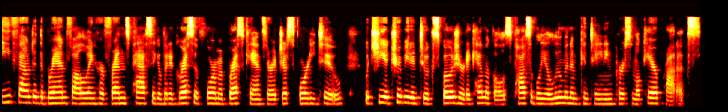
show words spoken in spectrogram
Eve founded the brand following her friend's passing of an aggressive form of breast cancer at just 42, which she attributed to exposure to chemicals, possibly aluminum containing personal care products.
